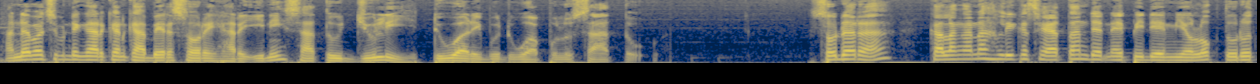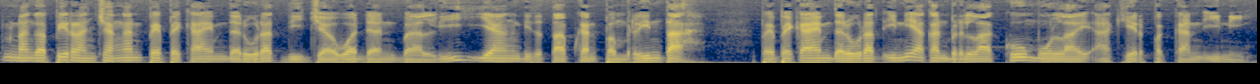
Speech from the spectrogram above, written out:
Anda masih mendengarkan kabar sore hari ini 1 Juli 2021. Saudara, kalangan ahli kesehatan dan epidemiolog turut menanggapi rancangan PPKM darurat di Jawa dan Bali yang ditetapkan pemerintah. PPKM darurat ini akan berlaku mulai akhir pekan ini.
